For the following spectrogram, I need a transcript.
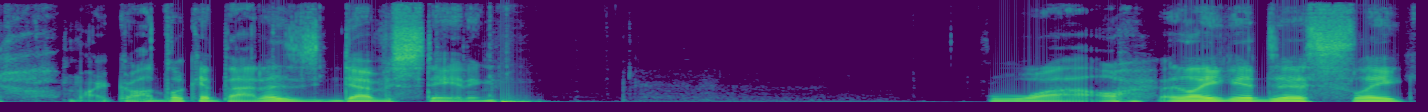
Oh my god, look at that. That is devastating. Wow. Like, it just, like,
